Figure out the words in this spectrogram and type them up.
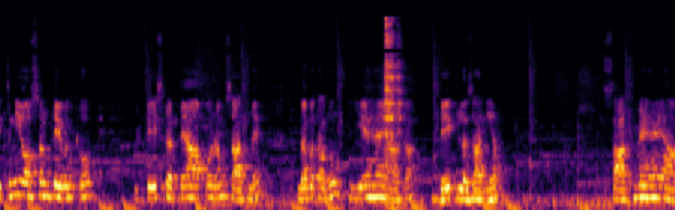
इतनी औसम टेबल को टेस्ट करते हैं आप और हम साथ में। मैं बता दूँ, ये है यहाँ का बेग लजानिया साथ में है यहाँ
